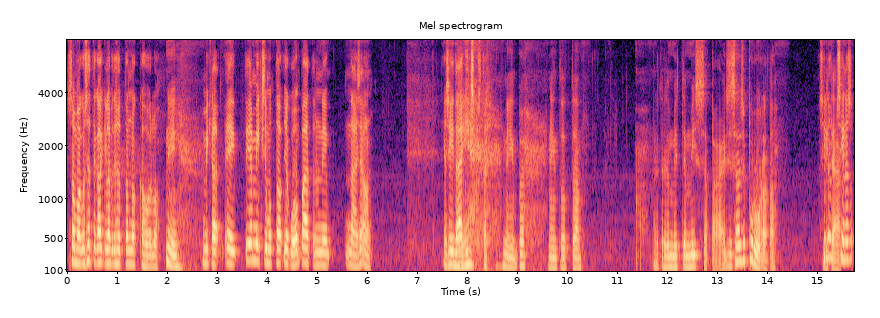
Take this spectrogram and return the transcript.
sama kuin se, että kaikilla pitäisi ottaa nokkahuilua. Niin, Mikä ei tiedä miksi, mutta joku on päättänyt, niin näin se on. Ja siitä ei Niin. keskustella. niinpä. Niin tota... Mä nyt yritän miettiä missä päin. Siis se oli se pururata. Siinä, Mitä? siinä niin,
